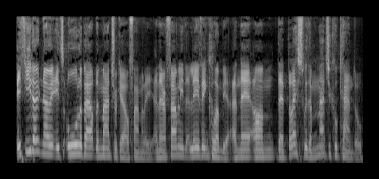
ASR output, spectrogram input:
If you don't know it, it's all about the Madrigal family. And they're a family that live in Colombia. And they're, um, they're blessed with a magical candle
